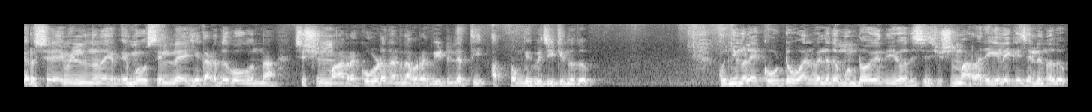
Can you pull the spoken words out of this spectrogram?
എറുസലേമിൽ നിന്ന് എമ്മൂസിലേക്ക് കടന്നു പോകുന്ന ശിഷ്യന്മാരുടെ കൂടെ നടന്ന് അവരുടെ വീട്ടിലെത്തി അപ്പം വിഭജിക്കുന്നതും കുഞ്ഞുങ്ങളെ കൂട്ടുവാൻ വല്ലതുമുണ്ടോ എന്ന് ചോദിച്ച് ശിഷ്യന്മാർ അരികിലേക്ക് ചെല്ലുന്നതും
